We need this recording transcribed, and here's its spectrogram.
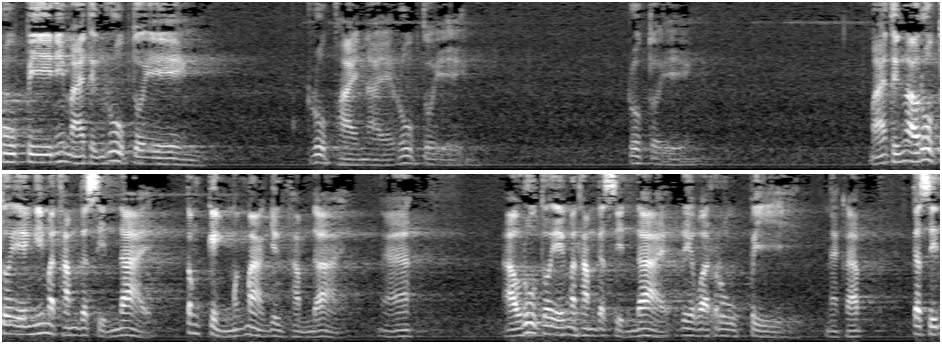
รูปีนี่หมายถึงรูปตัวเอง รูปภายในรูปตัวเอง รูปตัวเอง หมายถึงเอารูปตัวเองนี้มาทำกสินได้ ต้องเก่งมากๆยังทำได้นะเอารูปตัวเองมาทำกสินได้ เรียกว่ารูปีนะครับกสิน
